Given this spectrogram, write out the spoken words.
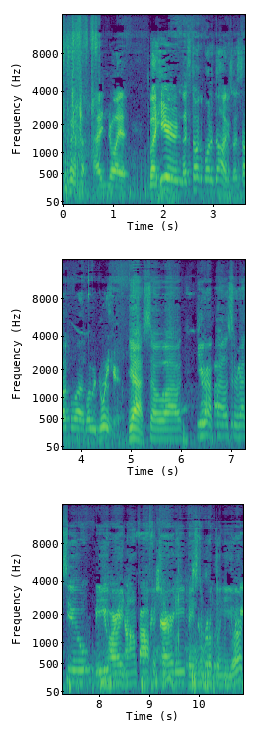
I enjoy it. But here, let's talk about the dogs. Let's talk about what we're doing here. Yeah, so uh, here at Pilots to Rescue, we are a nonprofit charity based in Brooklyn, New York,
